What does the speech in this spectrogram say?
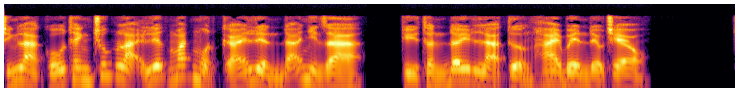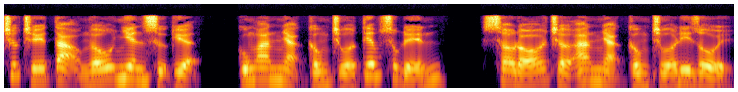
chính là cố thanh trúc lại liếc mắt một cái liền đã nhìn ra, kỳ thần đây là tưởng hai bên đều treo. Trước chế tạo ngẫu nhiên sự kiện, cùng an nhạc công chúa tiếp xúc đến, sau đó chờ an nhạc công chúa đi rồi,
